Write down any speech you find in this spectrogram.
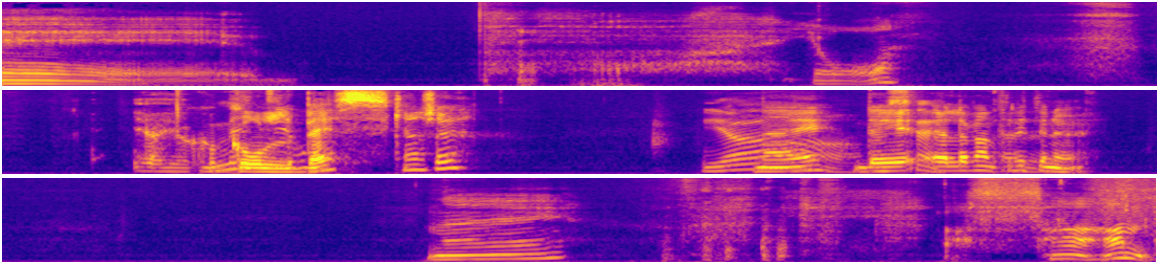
eh, ja, Ja, jag kommer inte. Golbes kanske? Ja, Nej, det, säkert. eller vänta lite nu. Nej. Vad fan.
